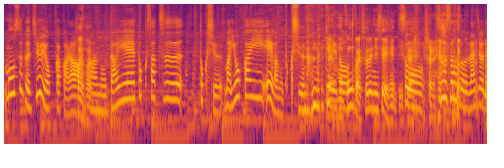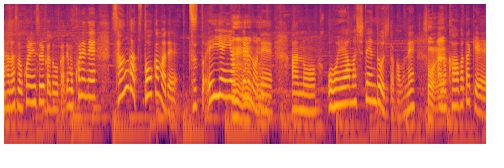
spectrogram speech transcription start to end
もうすぐ14日から、はいはい。あの大英特撮特集まあ妖怪映画の特集なんだけれど。今回それにせえへんって言ってたね。そう。そうそうラジオで話すのこれにするかどうか。でもこれね3月10日までずっと永遠やってるので、あの大江山主天童寺とかもねね。あの川畑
